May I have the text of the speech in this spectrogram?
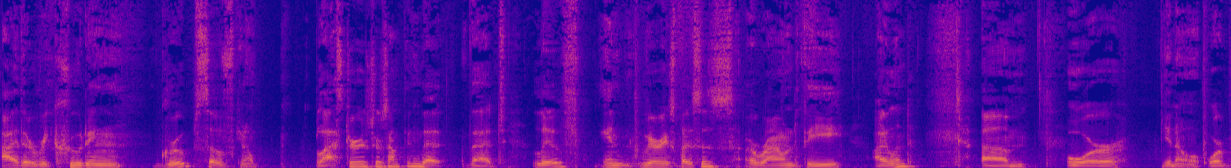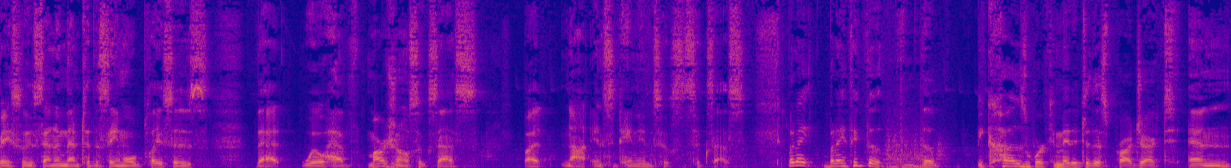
either recruiting groups of you know blasters or something that that live in various places around the island, um, or you know, or basically sending them to the same old places that will have marginal success, but not instantaneous success. But I, but I think the the because we're committed to this project, and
